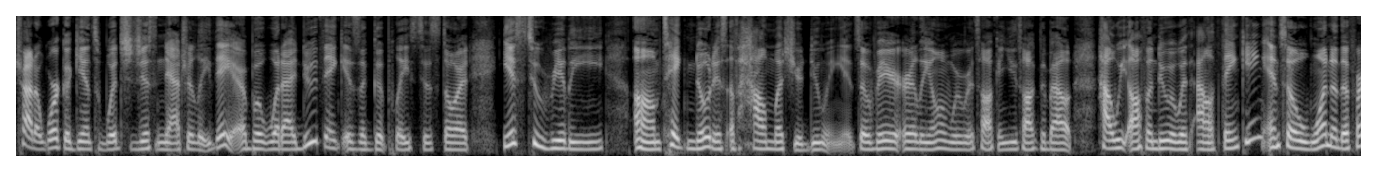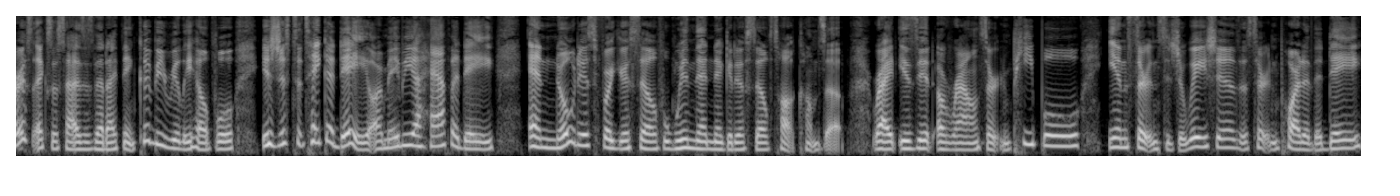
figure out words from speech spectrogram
try to work against what's just naturally there. But what I do think is a good place to start is to really um, take notice of how much you're doing it. So very early on we were talking, you talked about how we often do it without thinking. And so one of the first exercises that I think could be really helpful is just to take a day or maybe a half a day and notice for yourself when that negative self-talk comes up, right? Is it around certain people, in certain situations, a certain part of the day?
